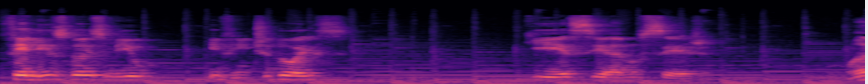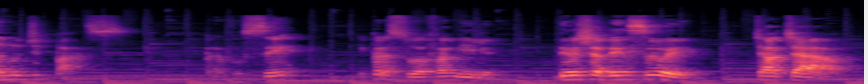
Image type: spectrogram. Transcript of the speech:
Feliz 2022. Que esse ano seja um ano de paz para você e para sua família. Deus te abençoe. Tchau, tchau.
